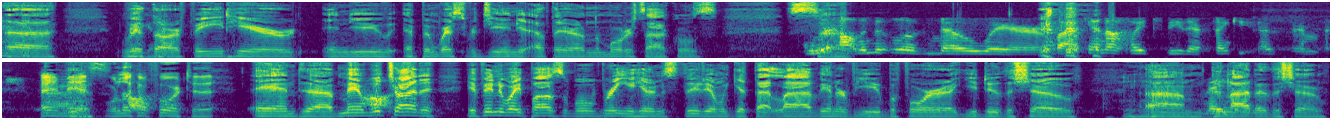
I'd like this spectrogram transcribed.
Uh, with Breaking our feed here and you up in West Virginia out there on the motorcycles. We're out in the middle of nowhere, but I cannot wait to be there. Thank you guys very much. Hey, man, Yes. we're looking forward to it. and uh, man, we'll try to, if any way possible, we'll bring you here in the studio and get that live interview before uh, you do the show, Mm-hmm. um, the night of the show.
